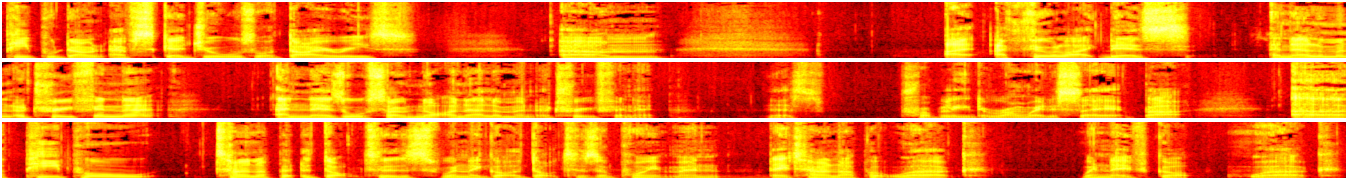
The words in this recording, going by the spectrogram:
people don't have schedules or diaries. Um, I, I feel like there's an element of truth in that, and there's also not an element of truth in it. That's probably the wrong way to say it, but uh, people turn up at the doctor's when they got a doctor's appointment. They turn up at work when they've got work.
